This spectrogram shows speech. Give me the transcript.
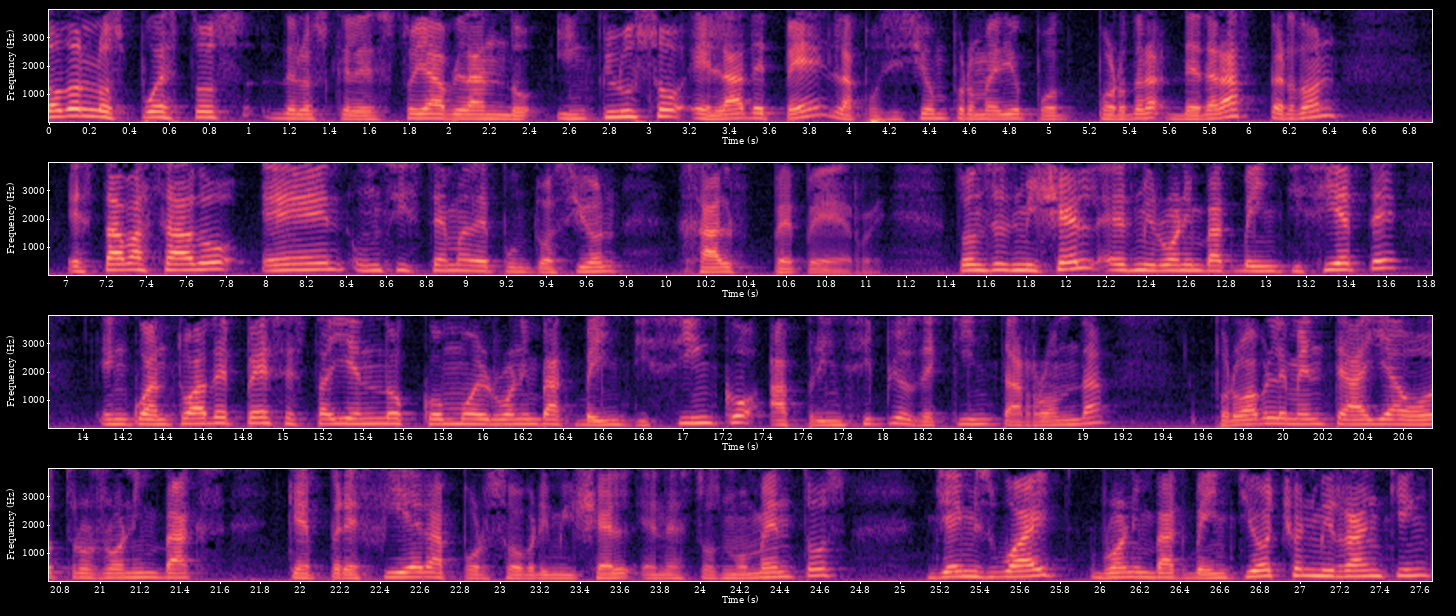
Todos los puestos de los que les estoy hablando, incluso el ADP, la posición promedio de draft, perdón, está basado en un sistema de puntuación half PPR. Entonces, Michel es mi running back 27. En cuanto a ADP, se está yendo como el running back 25 a principios de quinta ronda. Probablemente haya otros running backs que prefiera por sobre Michel en estos momentos. James White, running back 28 en mi ranking.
